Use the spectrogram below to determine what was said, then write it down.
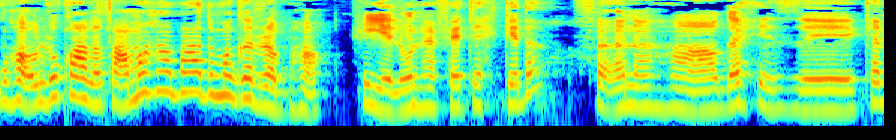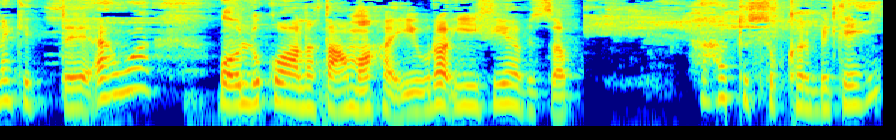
وهقول لكم على طعمها بعد ما أجربها. هي لونها فاتح كده فأنا هجهز كنكة قهوة وأقول لكم على طعمها إيه ورأيي فيها بالظبط. هحط السكر بتاعي.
